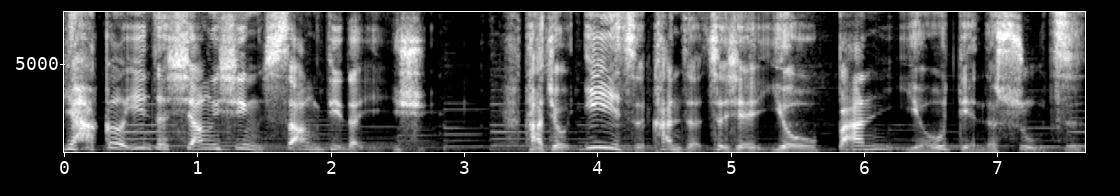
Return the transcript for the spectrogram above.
雅各因着相信上帝的允许。他就一直看着这些有斑有点的树枝，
